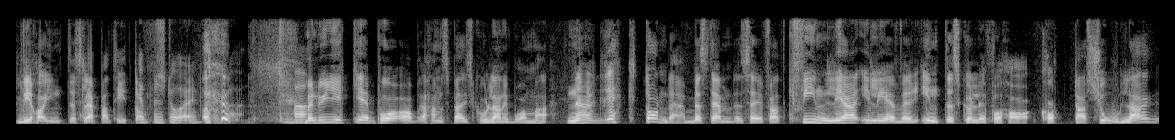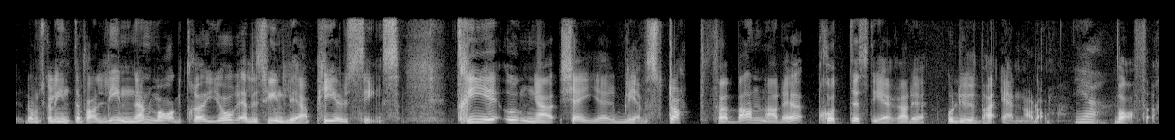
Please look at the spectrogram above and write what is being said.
Vi har inte släpat hit dem. Jag förstår. Ja. Men du gick eh, på Abrahamsbergsskolan i Bromma. När rektorn där bestämde sig för att kvinnliga elever inte skulle få ha korta kjolar. De skulle inte få ha linnen, magtröjor eller synliga piercings. Tre unga tjejer blev störtförbannade, protesterade och du var en av dem. Ja. Varför?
